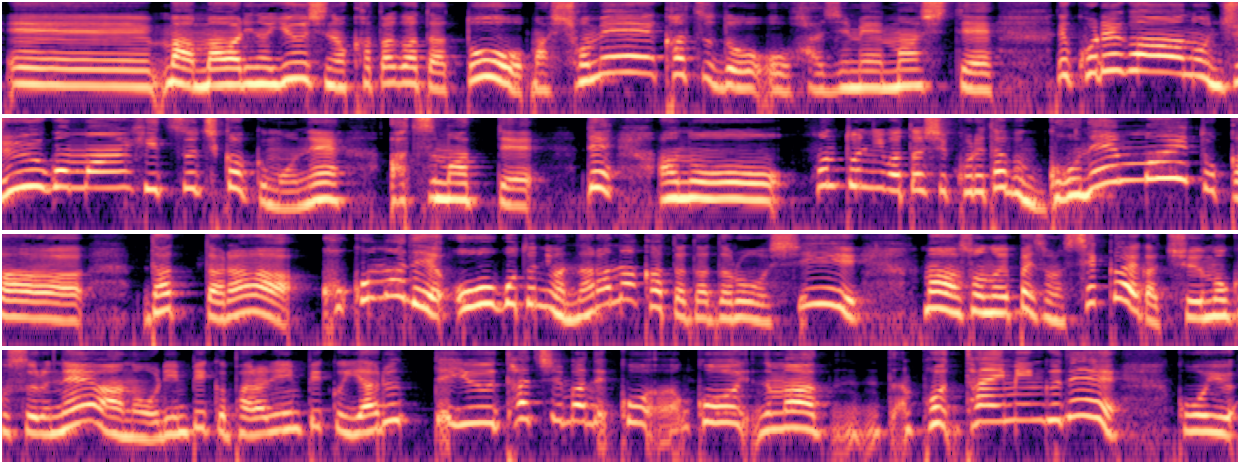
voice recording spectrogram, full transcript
えー、まあ周りの有志の方々と、まあ署名活動を始めまして、で、これがあの15万筆近くもね、集まって、で、あのー、本当に私これ多分5年前とかだったら、ここまで大ごとにはならなかっただろうし、まあそのやっぱりその世界が注目するね、あのオリンピック、パラリンピックやるっていう立場で、こう、こう、まあ、タイミングで、こういう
